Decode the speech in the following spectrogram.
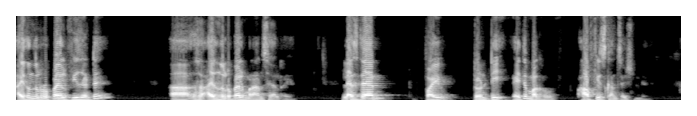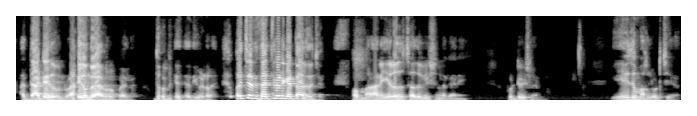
ఐదు వందల రూపాయల ఫీజు అంటే ఐదు వందల రూపాయలు మా నాన్న salary. Less than five twenty అయితే మాకు హాఫ్ ఫీజు కన్సెషన్ ఉండేది అది దాటేది ఐదు వందల యాభై రూపాయలు. దొబ్బేది అది కూడా. వచ్చేది సచ్చినట్టు కట్టాల్సి వచ్చేది. మా నాన్న ఏ రోజు చదువు విషయంలో కానీ ఫుడ్ విషయంలో ఏదో మాకు లోటు చేయాలి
